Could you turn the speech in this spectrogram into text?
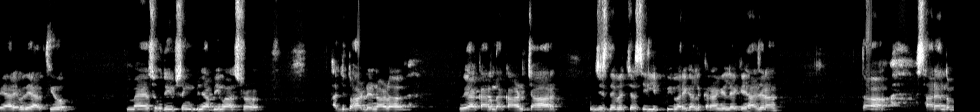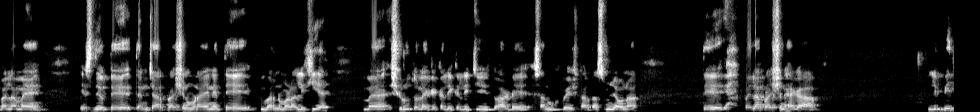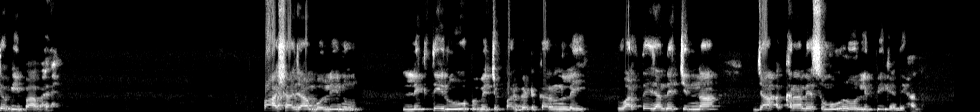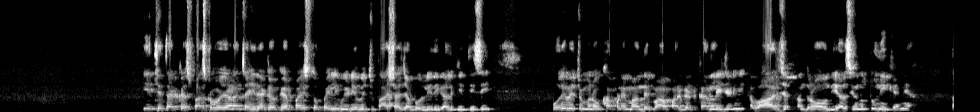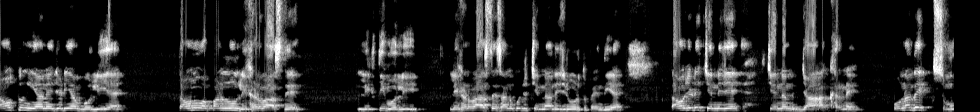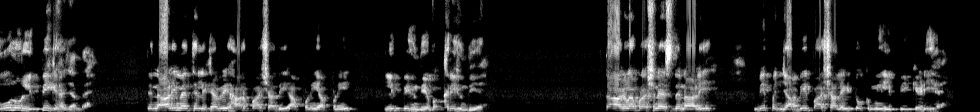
ਪਿਆਰੇ ਵਿਦਿਆਰਥੀਓ, ਮੈਂ ਸੁਖਦੀਪ ਸਿੰਘ, ਪੰਜਾਬੀ ਮਾਸਟਰ। ਅੱਜ ਤੁਹਾਡੇ ਨਾਲ ਵਿਆਕਰਨ ਦਾ ਕਾਂਡ 4 ਜਿਸ ਦੇ ਵਿੱਚ ਅਸੀਂ ਲਿਪੀ ਬਾਰੇ ਗੱਲ ਕਰਾਂਗੇ, ਲੈ ਕੇ ਹਾਜ਼ਰ ਹਾਂ। ਤਾਂ ਸਾਰਿਆਂ ਤੋਂ ਪਹਿਲਾਂ ਮੈਂ ਇਸ ਦੇ ਉੱਤੇ ਤਿੰਨ ਚਾਰ ਪ੍ਰਸ਼ਨ ਬਣਾਏ ਨੇ ਤੇ ਵਰਣਮਾਲਾ ਲਿਖੀ ਹੈ। ਮੈਂ ਸ਼ੁਰੂ ਤੋਂ ਲੈ ਕੇ ਕੱਲੀ ਕੱਲੀ ਚੀਜ਼ ਤੁਹਾਡੇ ਸਨਮੁਖ ਪੇਸ਼ ਕਰਦਾ, ਸਮਝਾਉਣਾ। ਤੇ ਪਹਿਲਾ ਪ੍ਰਸ਼ਨ ਹੈਗਾ, ਲਿਪੀ ਤੋਂ ਕੀ ਭਾਵ ਹੈ? ਭਾਸ਼ਾ ਜਾਂ ਬੋਲੀ ਨੂੰ ਲਿਖਤੀ ਰੂਪ ਵਿੱਚ ਪ੍ਰਗਟ ਕਰਨ ਲਈ ਵਰਤੇ ਜਾਂਦੇ ਚਿੰਨਾਂ ਜਾਂ ਅੱਖਰਾਂ ਦੇ ਸਮੂਹ ਨੂੰ ਲਿਪੀ ਕਹਿੰਦੇ ਹਨ। ਇੱਥੇ ਤੱਕ ਸਪਸ਼ਟ ਹੋ ਜਾਣਾ ਚਾਹੀਦਾ ਕਿਉਂਕਿ ਆਪਾਂ ਇਸ ਤੋਂ ਪਹਿਲੀ ਵੀਡੀਓ ਵਿੱਚ ਭਾਸ਼ਾ ਜਾਂ ਬੋਲੀ ਦੀ ਗੱਲ ਕੀਤੀ ਸੀ। ਉਹਦੇ ਵਿੱਚ ਮਨੁੱਖ ਆਪਣੇ ਮਨ ਦੇ ਭਾਵ ਪ੍ਰਗਟ ਕਰਨ ਲਈ ਜਿਹੜੀ ਆਵਾਜ਼ ਅੰਦਰੋਂ ਆਉਂਦੀ ਆ, ਅਸੀਂ ਉਹਨੂੰ ਧੁਨੀ ਕਹਿੰਦੇ ਆ ਤਾਂ ਉਹ ਧੁਨੀਆਂ ਨੇ ਜਿਹੜੀਆਂ ਬੋਲੀ ਹੈ, ਤਾਂ ਉਹਨੂੰ ਆਪਾਂ ਨੂੰ ਲਿਖਣ ਵਾਸਤੇ ਲਿਖਤੀ ਬੋਲੀ, ਲਿਖਣ ਵਾਸਤੇ ਸਾਨੂੰ ਕੁਝ ਚਿੰਨਾਂ ਦੀ ਜ਼ਰੂਰਤ ਪੈਂਦੀ ਹੈ। ਤਾਂ ਉਹ ਜਿਹੜੇ ਚਿੰਨ ਜੇ, ਚਿੰਨ੍ਹ ਜਾਂ ਅੱਖਰ ਨੇ, ਉਹਨਾਂ ਦੇ ਸਮੂਹ ਨੂੰ ਲਿਪੀ ਕਿਹਾ ਜਾਂਦਾ ਹੈ। ਤੇ ਨਾਲ ਹੀ ਮੈਂ ਇੱਥੇ ਲਿਖਿਆ ਵੀ ਹਰ ਭਾਸ਼ਾ ਦੀ ਆਪਣੀ ਆਪਣੀ ਲਿਪੀ ਹੁੰਦੀ ਹੈ, ਵੱਖਰੀ ਹੁੰਦੀ ਹੈ। ਤਾਂ ਅਗਲਾ ਪ੍ਰਸ਼ਨ ਹੈ ਇਸ ਦੇ ਨਾਲ ਹੀ ਵੀ ਪੰਜਾਬੀ ਭਾਸ਼ਾ ਲਈ ਢੁਕਵੀਂ ਲਿਪੀ ਕਿਹੜੀ ਹੈ?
